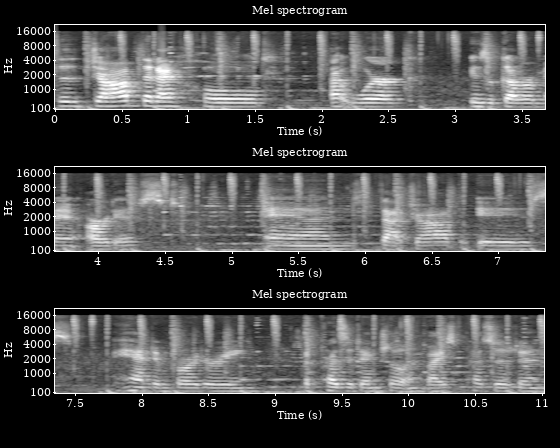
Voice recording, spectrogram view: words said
the job that I hold at work is a government artist, and that job is hand embroidering the presidential and vice president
